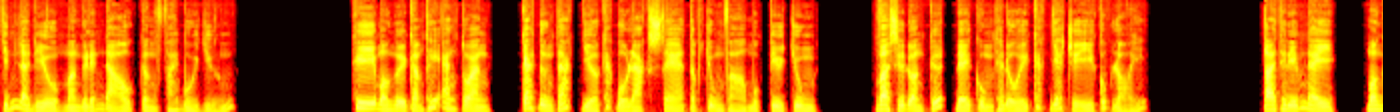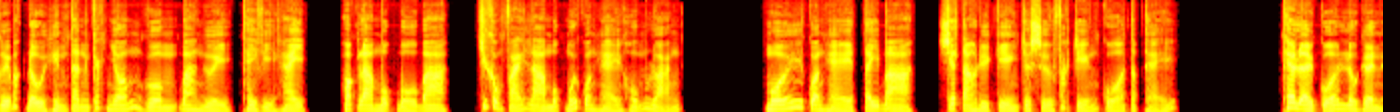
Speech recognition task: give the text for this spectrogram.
chính là điều mà người lãnh đạo cần phải bồi dưỡng. Khi mọi người cảm thấy an toàn, các tương tác giữa các bộ lạc sẽ tập trung vào mục tiêu chung và sự đoàn kết để cùng thay đổi các giá trị cốt lõi. Tại thời điểm này, mọi người bắt đầu hình thành các nhóm gồm ba người thay vì hai, hoặc là một bộ ba, chứ không phải là một mối quan hệ hỗn loạn. Mối quan hệ Tây Ba sẽ tạo điều kiện cho sự phát triển của tập thể. Theo lời của Logan,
